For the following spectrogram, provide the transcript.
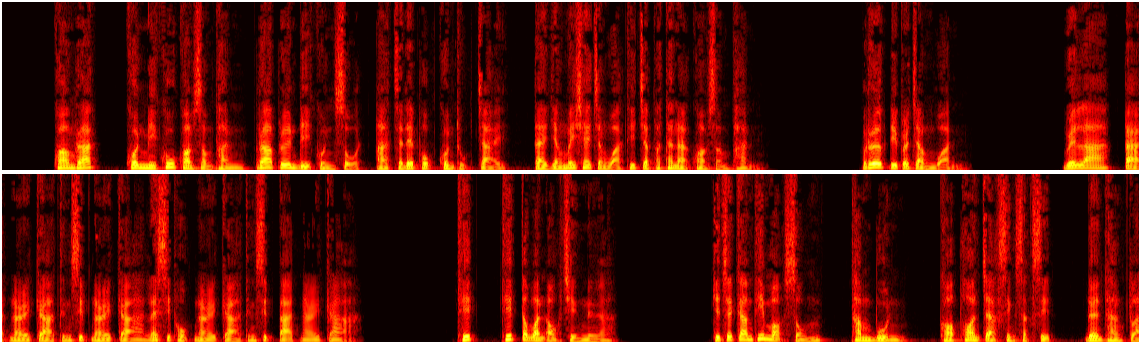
ๆ ความรัก คนมีคู่ความสัมพันธ์ ราบรื่นดีคนโสด อาจจะได้พบคนถูกใจ แต่ยังไม่ใช่จังหวะที่จะพัฒนาความสัมพันธ์ เลิกดีประจำวัน เวลา 8นาฬิกาถึง 10นาฬิกาและ 16นาฬิกาถึง 18นาฬิกาทิศ ทิศตะวันออกเฉียงเหนือ กิจกรรมที่เหมาะสม ทำบุญ ขอพรจากสิ่งศักดิ์สิทธิ์ เดินทางไกล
